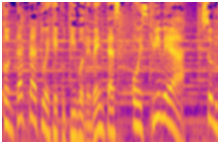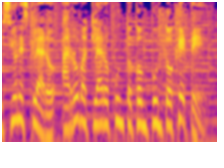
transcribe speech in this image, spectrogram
Contacta a tu ejecutivo de ventas o escribe a solucionesclaro.claro.com.gt.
